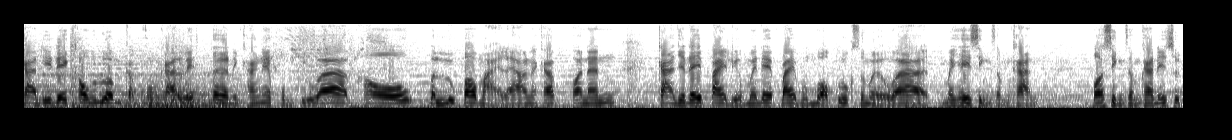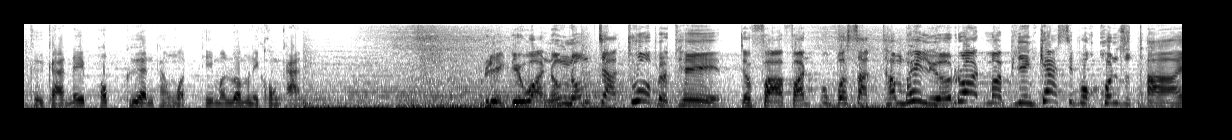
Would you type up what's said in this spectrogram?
การที่ได้เข้าร่วมกับโครงการเลสเตอร์ในครั้งนี้ผมถือว่าเขาบรรลุเป้าหมายแล้วนะครับ เพราะนั้นการจะได้ไปหรือไม่ได้ไปผมบอกลูกเสมอว่าไม่ใช่สิ่งสำคัญ เพราะสิ่งสำคัญที่สุดคือการได้พบเพื่อนทั้งหมดที่มาร่วมในโครงการ เรียกได้ว่าน้องๆ จากทั่วประเทศ จะฝ่าฟันอุปสรรคทำให้เหลือรอดมาเพียงแค่ 16 คนสุดท้าย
